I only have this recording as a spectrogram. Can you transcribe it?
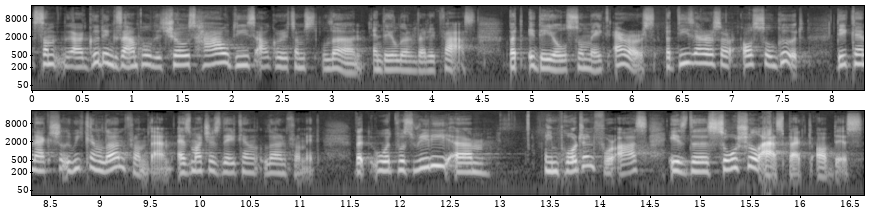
some, a good example that shows how these algorithms learn, and they learn very fast. But they also make errors. But these errors are also good. They can actually, we can learn from them as much as they can learn from it. But what was really um, important for us is the social aspect of this.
